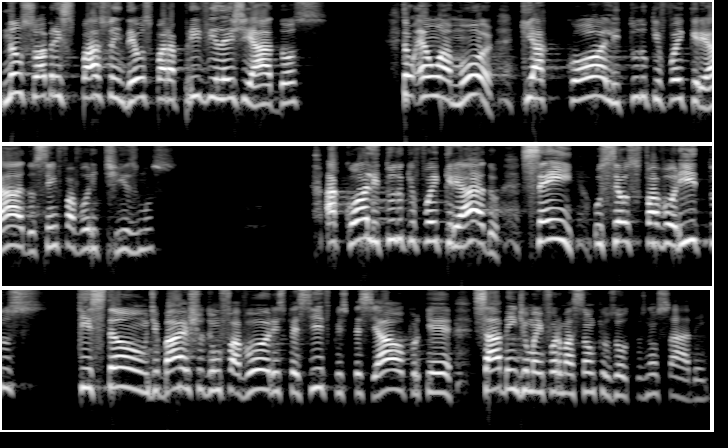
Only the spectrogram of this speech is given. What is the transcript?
Não sobra espaço em Deus para privilegiados. Então é um amor que acolhe tudo que foi criado sem favoritismos. Acolhe tudo que foi criado sem os seus favoritos que estão debaixo de um favor específico, especial, porque sabem de uma informação que os outros não sabem.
